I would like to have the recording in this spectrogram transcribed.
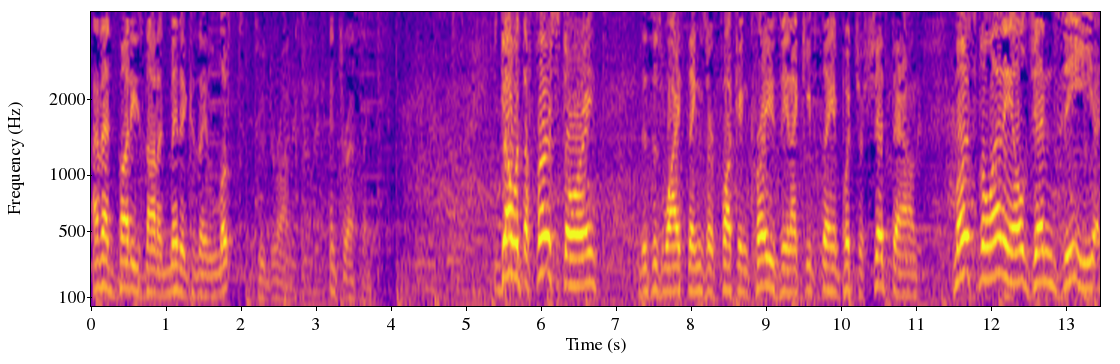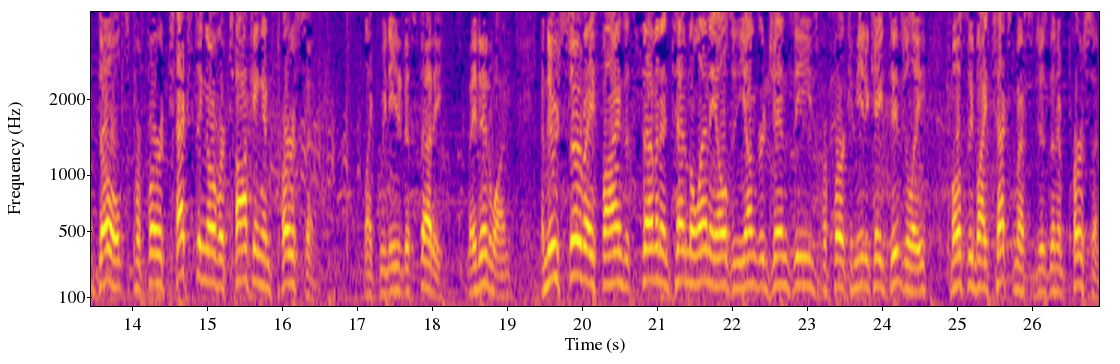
I've had buddies not admitted because they looked too drunk. Interesting. To go with the first story, this is why things are fucking crazy, and I keep saying put your shit down. Most millennials, Gen Z adults prefer texting over talking in person. Like we needed a study. They did one. A new survey finds that 7 in 10 millennials and younger Gen Zs prefer to communicate digitally, mostly by text messages than in person.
